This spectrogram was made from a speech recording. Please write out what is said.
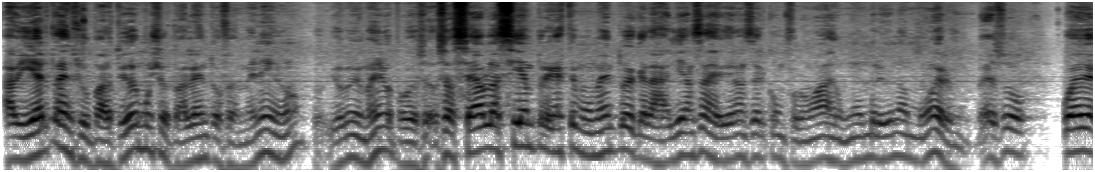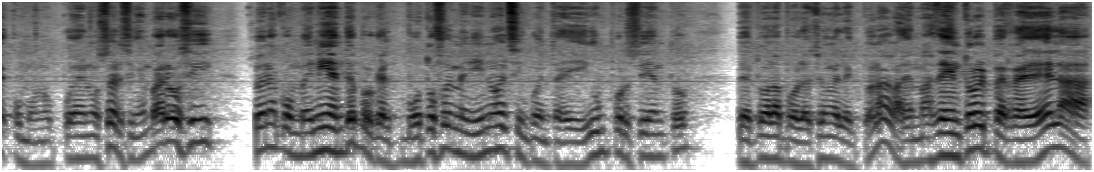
abiertas en su partido de mucho talento femenino, yo me imagino, porque o sea, se habla siempre en este momento de que las alianzas debieran ser conformadas de un hombre y una mujer. Eso puede, como no puede no ser. Sin embargo, sí suena conveniente porque el voto femenino es el 51% de toda la población electoral. Además, dentro del PRD, la-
